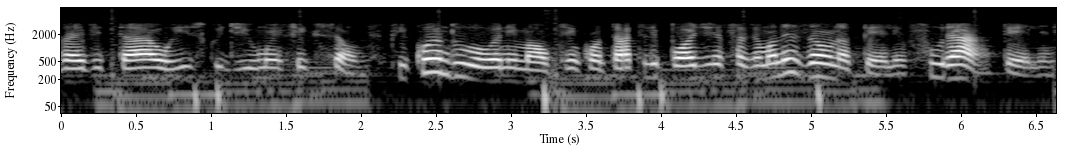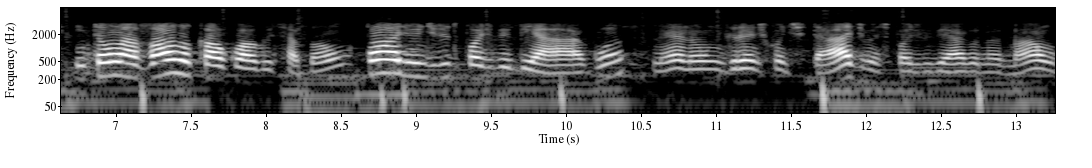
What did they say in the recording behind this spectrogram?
para evitar o risco de uma infecção. Porque quando o animal tem contato, ele pode fazer uma lesão na pele, furar a pele. Então, lavar o local com água e sabão. Pode, o indivíduo pode beber água, né, não em grande quantidade, mas pode beber água normal.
